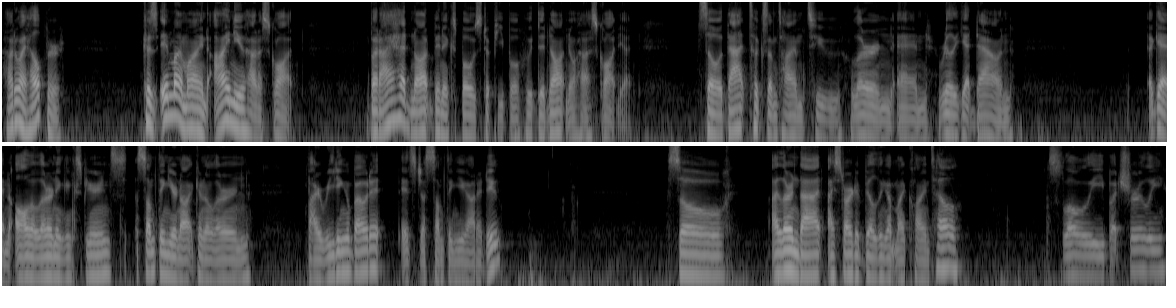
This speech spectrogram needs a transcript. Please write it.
how do I help her?" Cuz in my mind, I knew how to squat. But I had not been exposed to people who did not know how to squat yet. So that took some time to learn and really get down. Again, all a learning experience, something you're not going to learn by reading about it. It's just something you got to do. So I learned that. I started building up my clientele slowly but surely.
